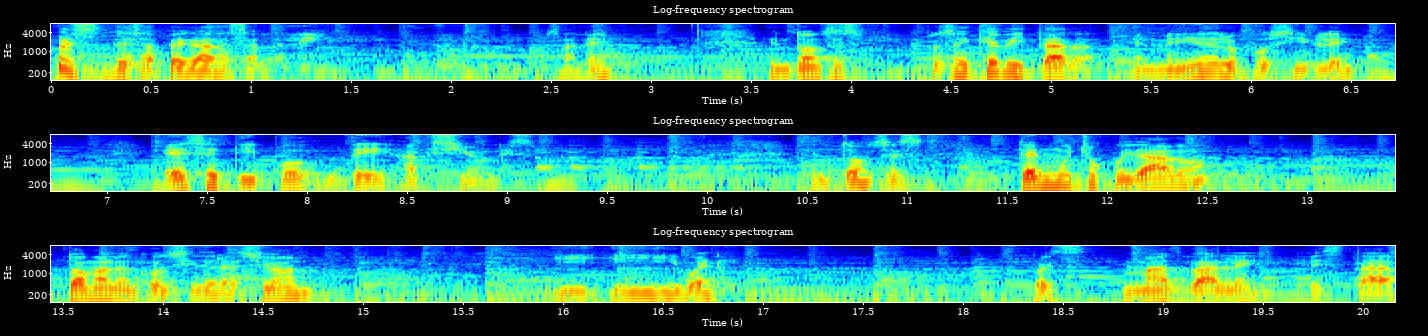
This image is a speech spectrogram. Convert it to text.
pues desapegadas a la ley. ¿Sale? Entonces, pues hay que evitar en medida de lo posible ese tipo de acciones. Entonces, ten mucho cuidado, tómalo en consideración y, bueno, pues más vale estar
